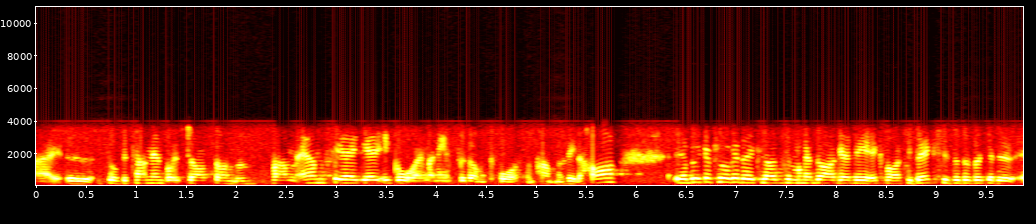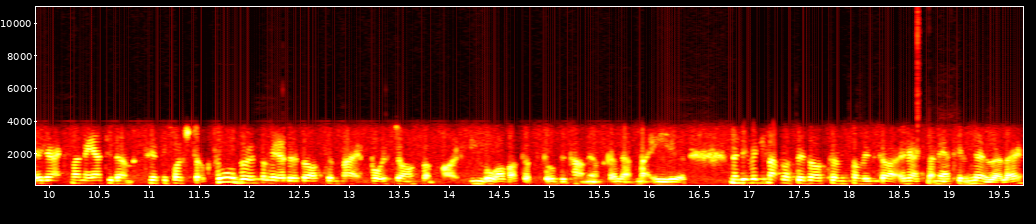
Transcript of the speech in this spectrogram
här i Storbritannien. Boris Johnson vann en seger igår, men inte de två som han ville ha. Jag brukar fråga dig, Claes, hur många dagar det är kvar till Brexit och då brukar du räkna ner till den 31 oktober som är det datum när Boris Johnson har lovat att Storbritannien ska lämna EU. Men det är väl knappast det datum som vi ska räkna ner till nu, eller?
